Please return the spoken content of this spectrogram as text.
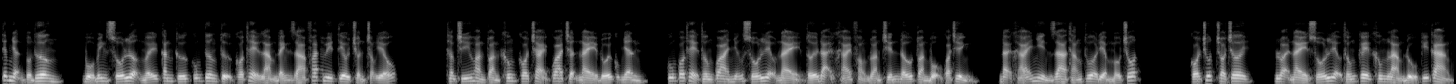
tiếp nhận tổn thương, bộ binh số lượng mấy căn cứ cũng tương tự có thể làm đánh giá phát huy tiêu chuẩn trọng yếu. Thậm chí hoàn toàn không có trải qua trận này đối cục nhân, cũng có thể thông qua những số liệu này tới đại khái phỏng đoán chiến đấu toàn bộ quá trình, đại khái nhìn ra thắng thua điểm mấu chốt. Có chút trò chơi, loại này số liệu thống kê không làm đủ kỹ càng.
